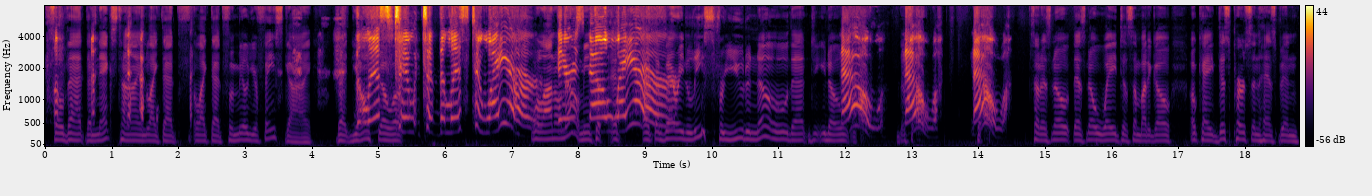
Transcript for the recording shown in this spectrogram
so that the next time like that like that familiar face guy that the y'all list show up to, to the list to where? well, I don't There's know. I mean, no to- at- At, the very least, for you to know that you know. no, no, no. So there's no there's no way to somebody go, okay, this person has been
